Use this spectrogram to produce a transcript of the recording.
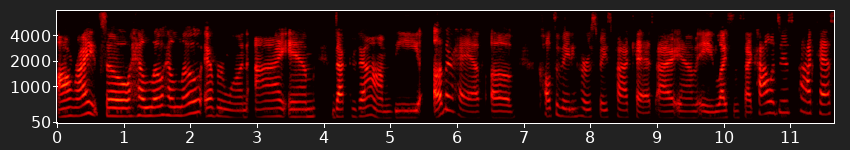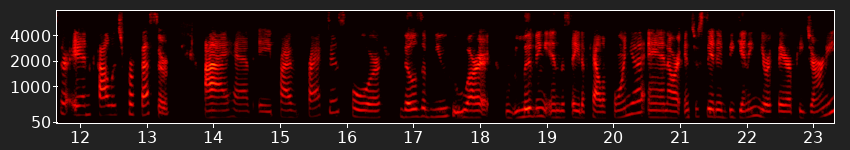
All right. So, hello, hello, everyone. I am Dr. Dom, the other half of Cultivating Her Space podcast. I am a licensed psychologist, podcaster, and college professor. I have a private practice for those of you who are living in the state of California and are interested in beginning your therapy journey.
